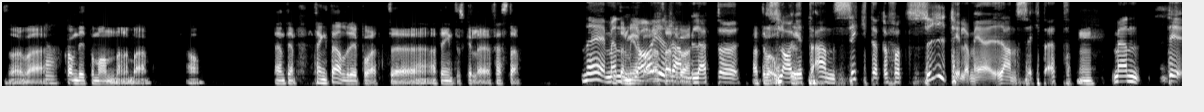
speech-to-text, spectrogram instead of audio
Så det bara, ja. kom dit på måndagen och bara, ja. Äntligen. Tänkte aldrig på att, uh, att jag inte skulle festa. Nej, men jag har ju ramlat och slagit ansiktet och fått sy till och med i ansiktet. Mm. Men det,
